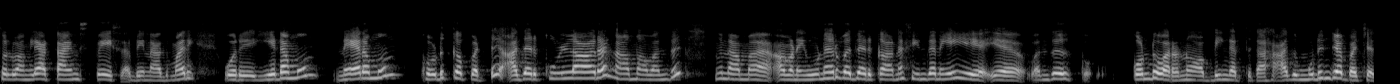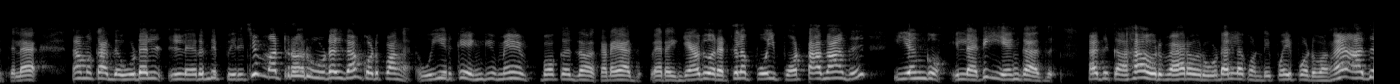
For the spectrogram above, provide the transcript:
சொல்லுவாங்க இல்லையா டைம் ஸ்பேஸ் அப்படின்னு. அது மாதிரி ஒரு இடமும் நேரமும் கொடுக்கப்பட்டு அதற்குள்ளார நாம வந்து நாம அவனை உணர்வதற்கான சிந்தனையை வந்து கொண்டு வரணும் அப்படிங்கிறதுக்காக. அது முடிஞ்ச பட்சத்துல நமக்கு அந்த உடல்ல இருந்து பிரிச்சு மற்றொரு உடல் தான் கொடுப்பாங்க. உயிருக்கு எங்கேயுமே போக்குறது கிடையாது. வேற எங்கேயாவது ஒரு இடத்துல போய் போட்டாதான் அது இயங்கும். இல்லாட்டி இயங்காது. அதுக்காக அவர் வேற ஒரு உடல்ல கொண்டு போய் போடுவாங்க. அது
